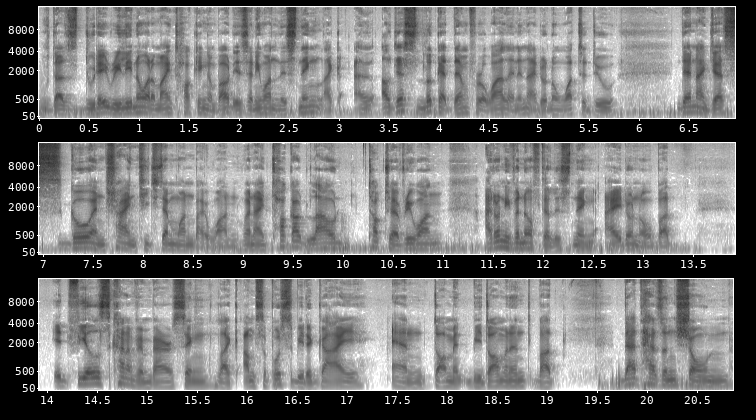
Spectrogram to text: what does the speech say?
Does do they really know what am I talking about? Is anyone listening? Like I'll, I'll just look at them for a while and then I don't know what to do then I just go and try and teach them one by one. When I talk out loud, talk to everyone, I don't even know if they're listening. I don't know, but it feels kind of embarrassing. Like I'm supposed to be the guy and domin- be dominant, but that hasn't shown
